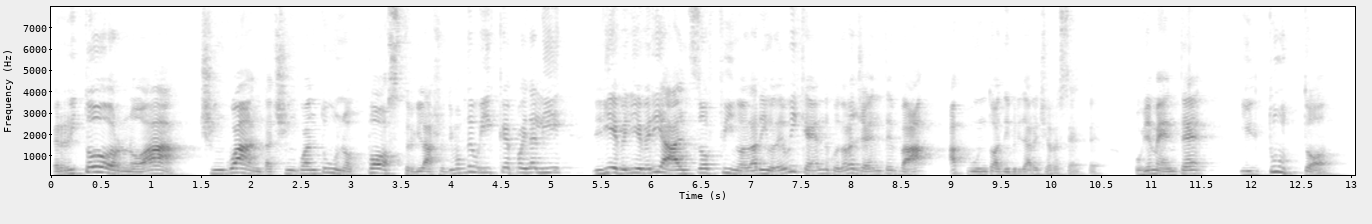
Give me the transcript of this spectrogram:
ritorno a 50-51 post rilascio Team of the Week e poi da lì lieve lieve rialzo fino all'arrivo del weekend quando la gente va appunto ad ibridare CR7. Ovviamente il tutto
